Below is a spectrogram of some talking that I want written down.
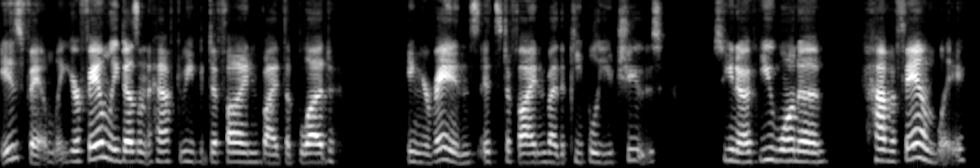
is family. Your family doesn't have to be defined by the blood in your veins, it's defined by the people you choose. So, you know, if you want to have a family,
